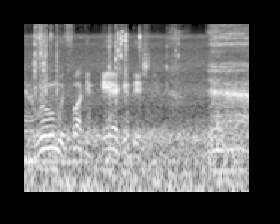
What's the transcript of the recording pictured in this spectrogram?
In a room with fucking air conditioning. Yeah.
